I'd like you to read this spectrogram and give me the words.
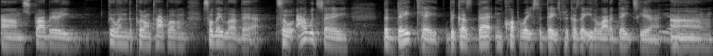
um, strawberry filling to put on top of them. So they love that. So I would say the date cake because that incorporates the dates because they eat a lot of dates here. Um,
